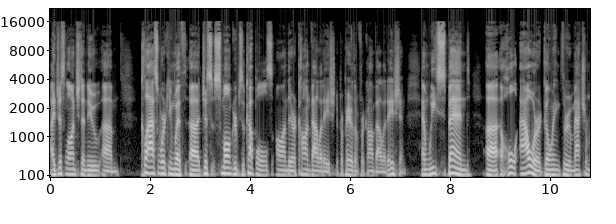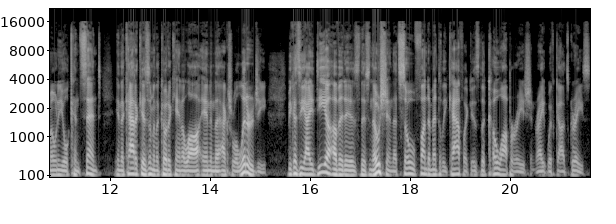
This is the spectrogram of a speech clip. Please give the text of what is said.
I just launched a new um class working with uh, just small groups of couples on their convalidation to prepare them for convalidation, and we spend uh, a whole hour going through matrimonial consent in the Catechism and the Code of Canon Law and in the actual liturgy because the idea of it is this notion that's so fundamentally Catholic is the cooperation, right, with God's grace.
